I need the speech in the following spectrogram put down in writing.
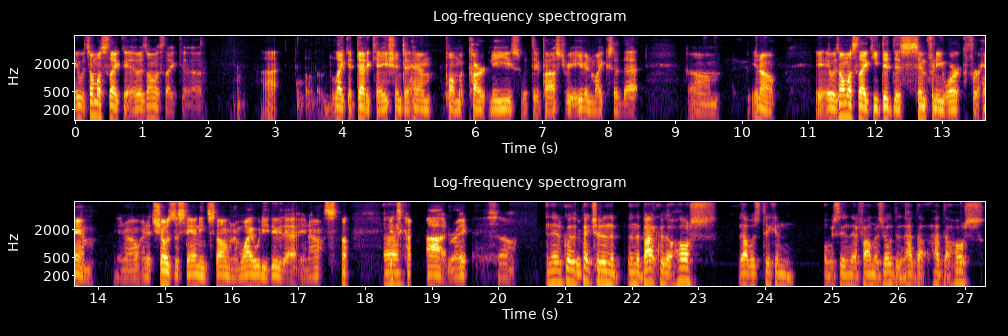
It was almost like it was almost like uh, uh, like a dedication to him, Paul McCartney's with the apostrophe. Even Mike said that. Um, you know, it, it was almost like he did this symphony work for him. You know, and it shows the standing stone. And why would he do that? You know, so Aye. it's kind of odd, right? So And then I've got the picture in the in the back with a horse that was taken, obviously in their farm as well. Didn't had that had that horse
